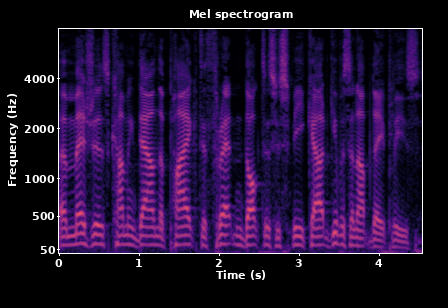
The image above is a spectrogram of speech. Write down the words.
uh, measures coming down the pike to threaten doctors who speak out? Give us an update, please.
